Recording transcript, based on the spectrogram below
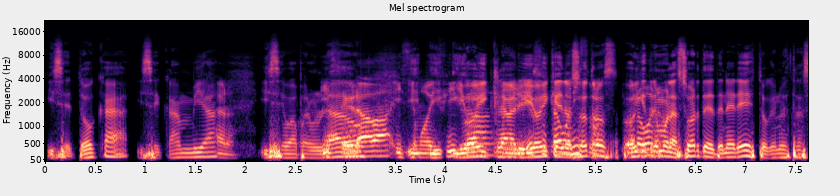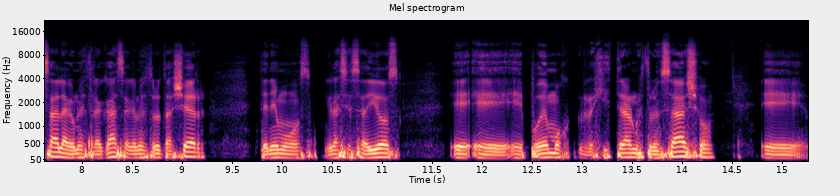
y se toca y se cambia claro. y se va para un y lado. Se graba y, se modifica. Y, hoy, claro, y, hoy que nosotros, hoy bueno. tenemos la suerte de tener esto, que nuestra sala, que nuestra casa, que nuestro taller, tenemos, gracias a Dios, eh, eh, podemos registrar nuestro ensayo, eh,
